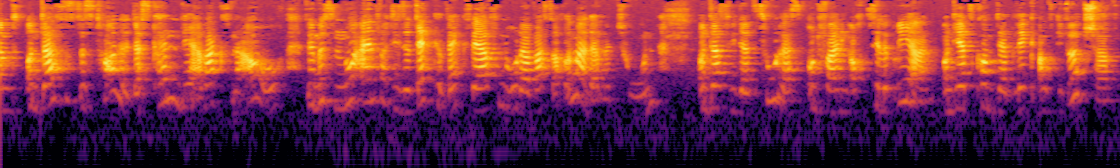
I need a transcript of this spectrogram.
Und, und das ist das Tolle, das können wir Erwachsene auch. Wir müssen nur einfach diese Decke wegwerfen oder was auch immer damit tun und das wieder zulassen und vor allen Dingen auch zelebrieren. Und jetzt kommt der Blick auf die Wirtschaft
